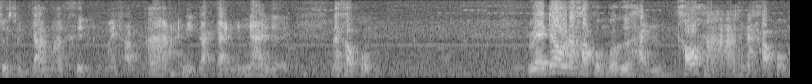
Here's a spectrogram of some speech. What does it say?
จุดศูนย์กลางมากขึ้นถูกไหมครับ อ่าอันนี้หลักการง่ายๆเลยนะครับผม เรเดลนะครับผมก็คือหันเข้าหานะครับผม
